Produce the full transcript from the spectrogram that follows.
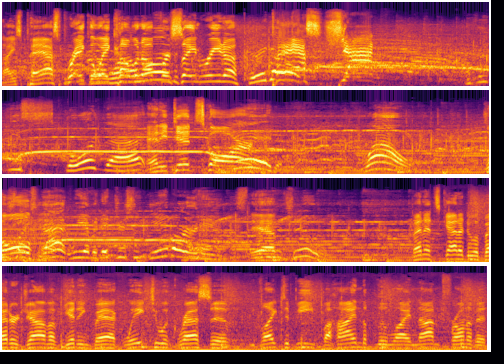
Nice pass. Breakaway coming up for St. Rita. Pass. Shot. I think he scored that. And he did score. He did. Wow. Goal. Just like that, we have an interesting game on our hands. Yeah. Benet's got to do a better job of getting back. Way too aggressive. He'd like to be behind the blue line, not in front of it.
